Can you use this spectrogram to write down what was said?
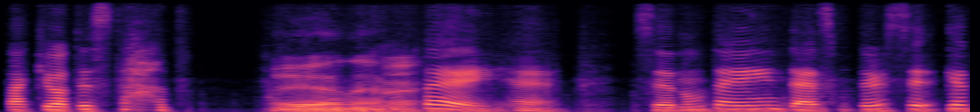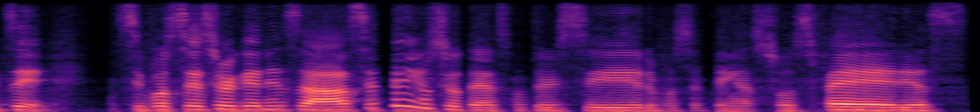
Tá aqui o atestado. É, né? né? Não tem, é. Você não tem décimo terceiro. Quer dizer, se você se organizar, você tem o seu décimo terceiro, você tem as suas férias,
